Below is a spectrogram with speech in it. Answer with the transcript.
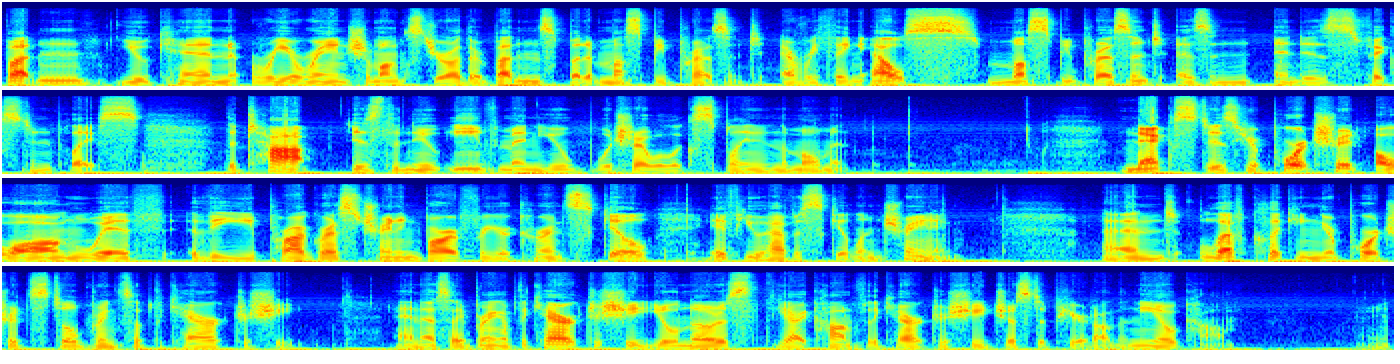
button you can rearrange amongst your other buttons, but it must be present. Everything else must be present as in, and is fixed in place. The top is the new Eve menu, which I will explain in a moment. Next is your portrait, along with the progress training bar for your current skill, if you have a skill in training. And left-clicking your portrait still brings up the character sheet. And as I bring up the character sheet, you'll notice the icon for the character sheet just appeared on the Neocom. Right?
